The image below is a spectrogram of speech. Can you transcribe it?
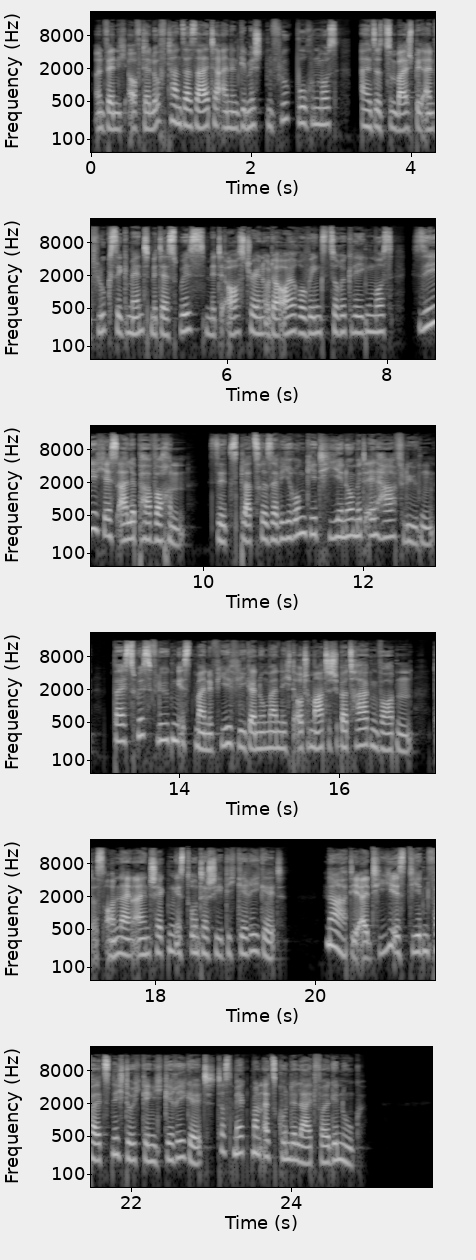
Und wenn ich auf der Lufthansa-Seite einen gemischten Flug buchen muss, also zum Beispiel ein Flugsegment mit der Swiss, mit Austrian oder Eurowings zurücklegen muss, sehe ich es alle paar Wochen. Sitzplatzreservierung geht hier nur mit LH-Flügen. Bei Swiss-Flügen ist meine Vielfliegernummer nicht automatisch übertragen worden. Das Online-Einchecken ist unterschiedlich geregelt. Na, die IT ist jedenfalls nicht durchgängig geregelt. Das merkt man als Kunde leidvoll genug.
